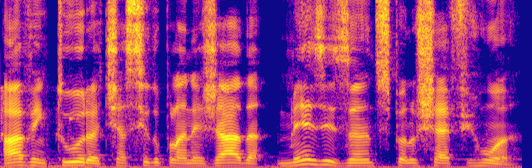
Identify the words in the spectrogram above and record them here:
A aventura tinha sido planejada meses antes pelo chefe Juan.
